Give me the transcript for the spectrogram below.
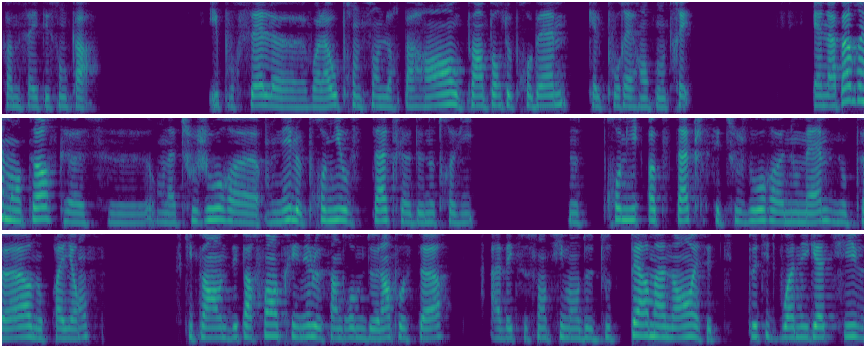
comme ça a été son cas. Et pour celles, euh, voilà, ou prendre soin de leurs parents, ou peu importe le problème qu'elles pourraient rencontrer. Et elle n'a pas vraiment tort, parce que ce, on a toujours, on est le premier obstacle de notre vie. Notre premier obstacle, c'est toujours nous-mêmes, nos peurs, nos croyances, ce qui peut parfois entraîner le syndrome de l'imposteur, avec ce sentiment de doute permanent et cette petite, voix négative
